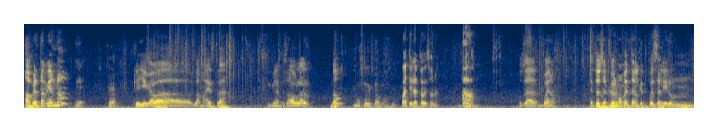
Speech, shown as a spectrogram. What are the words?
A ver también, ¿no? ¿Qué? Que llegaba la maestra y que le empezaba a hablar. ¿No? No sé de qué hablas, güey. Pati la cabezona. Ah, O sea, bueno. Entonces, el peor momento en el que te puede salir un.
